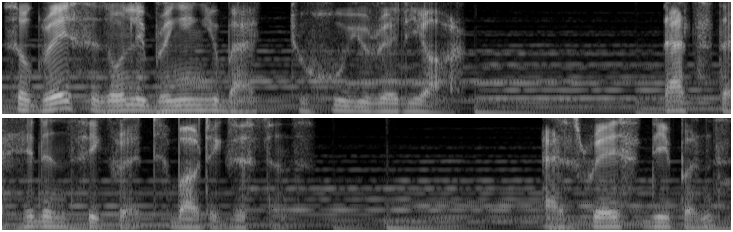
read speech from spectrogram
So, grace is only bringing you back to who you really are. That's the hidden secret about existence. As grace deepens,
